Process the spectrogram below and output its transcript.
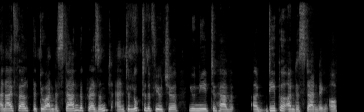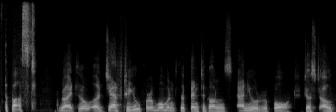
And I felt that to understand the present and to look to the future, you need to have a deeper understanding of the past. Right. So, uh, Jeff, to you for a moment, the Pentagon's annual report just out,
